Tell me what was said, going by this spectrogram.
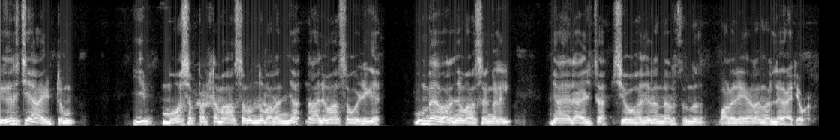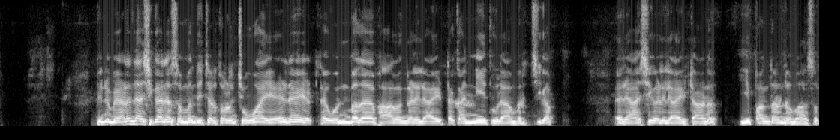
തീർച്ചയായിട്ടും ഈ മോശപ്പെട്ട മാസം എന്ന് പറഞ്ഞ നാല് മാസം ഒഴികെ മുമ്പേ പറഞ്ഞ മാസങ്ങളിൽ ഞായറാഴ്ച ശിവഭജനം നടത്തുന്നത് വളരെയേറെ നല്ല കാര്യമാണ്. പിന്നെ മേടൻ രാശിക്കാരെ സംബന്ധിച്ചിടത്തോളം ചൊവ്വ ഏഴ് എട്ട് ഒൻപത് ഭാവങ്ങളിലായിട്ട് കന്നി തുലാം വൃശ്ചികം രാശികളിലായിട്ടാണ് ഈ പന്ത്രണ്ട് മാസം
